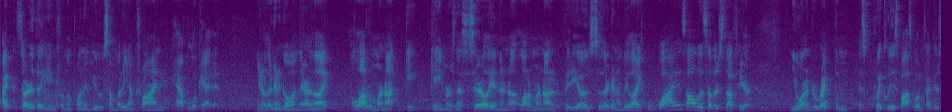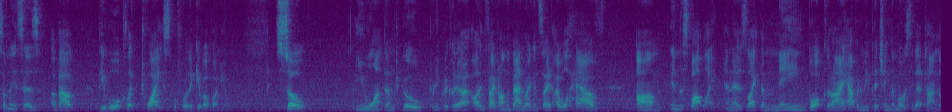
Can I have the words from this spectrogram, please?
I started thinking from the point of view of somebody I'm trying to have look at it. You know, they're going to go in there and like a lot of them are not ga- gamers necessarily, and they're not a lot of them are not into videos, so they're going to be like, why is all this other stuff here? You want to direct them as quickly as possible. In fact, there's something that says about people will click twice before they give up on you. So you want them to go pretty quickly. In fact, on the bandwagon site, I will have um, in the spotlight, and as like the main book that I happen to be pitching the most of that time, the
